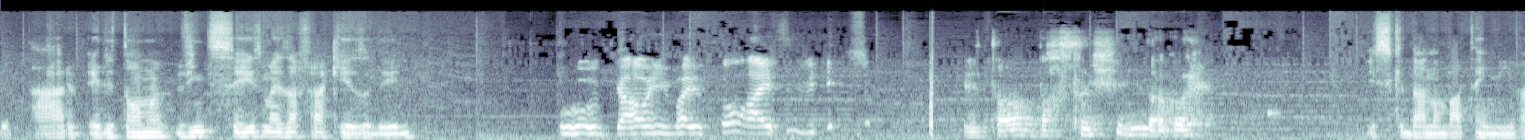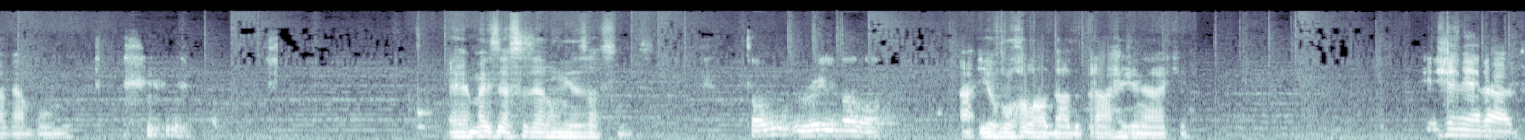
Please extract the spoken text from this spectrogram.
Otário. Ele toma 26 mais a fraqueza dele. O Gawain vai solar esse bicho. Ele tá bastante ferido agora. Isso que dá não bata em mim, vagabundo. é, mas essas eram minhas ações. Então Ray vai lá. Ah, e eu vou rolar o dado pra regenerar aqui. Regenerado.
